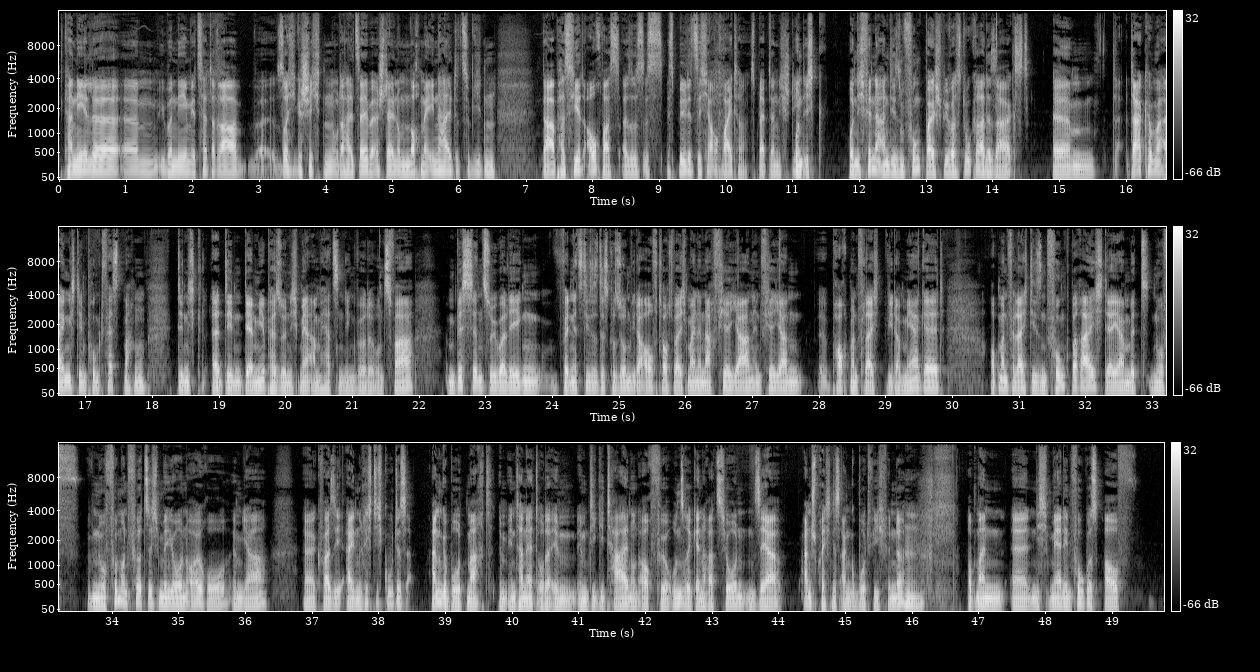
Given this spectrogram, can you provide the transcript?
Kanäle ähm, übernehmen etc., äh, solche Geschichten oder halt selber erstellen, um noch mehr Inhalte zu bieten da passiert auch was. Also es ist, es bildet sich ja auch weiter. Es bleibt ja nicht stehen. Und ich, und ich finde an diesem Funkbeispiel, was du gerade sagst, ähm, da, da können wir eigentlich den Punkt festmachen, den ich, äh, den, der mir persönlich mehr am Herzen liegen würde. Und zwar ein bisschen zu überlegen, wenn jetzt diese Diskussion wieder auftaucht, weil ich meine, nach vier Jahren, in vier Jahren äh, braucht man vielleicht wieder mehr Geld, ob man vielleicht diesen Funkbereich, der ja mit nur, nur 45 Millionen Euro im Jahr äh, quasi ein richtig gutes Angebot macht im Internet oder im, im digitalen und auch für unsere Generation ein sehr ansprechendes Angebot, wie ich finde. Mhm. Ob man äh, nicht mehr den Fokus auf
